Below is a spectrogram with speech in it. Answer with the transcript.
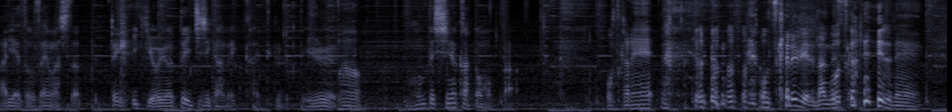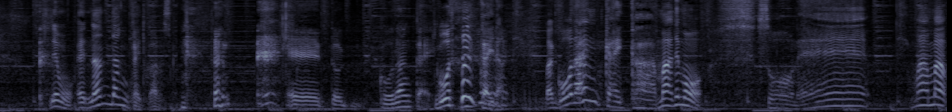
ありがとうございましたって。言って勢いよと1時間で帰ってくるっていう。うん本当に死ぬかと思った。お疲れ。お疲れレベルなですか？疲れるね。でもえ何段階とかあるんですか？えーっと5段階。5段階だ。まあ5段階か。まあでもそうね。まあまあ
